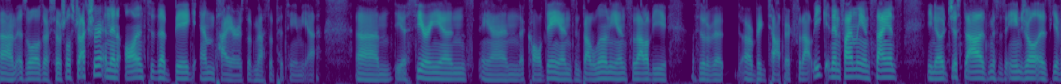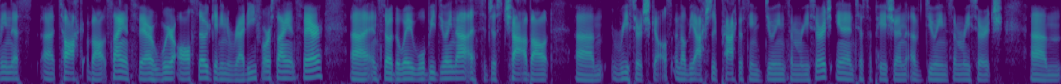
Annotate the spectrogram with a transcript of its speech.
um, as well as their social structure, and then on to the big empires of Mesopotamia um, the Assyrians and the Chaldeans and Babylonians. So that'll be sort of a, our big topic for that week. And then finally, in science, you know, just as Mrs. Angel is giving this uh, talk about science fair, we're also getting ready for science fair. Uh, and so the way we'll be doing that is to just chat about um, research skills, and they'll be actually practicing doing some research in anticipation of doing some research um,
